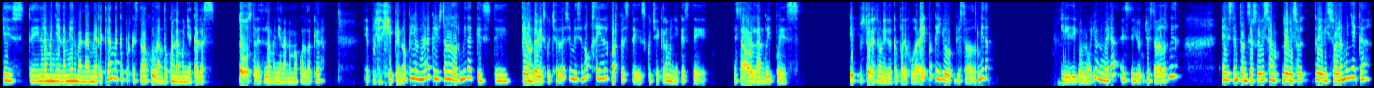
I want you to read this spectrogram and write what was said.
este, en la mañana mi hermana me reclama que porque estaba jugando con la muñeca a las 2, 3 de la mañana, no me acuerdo a qué hora. Y pues le dije que no, que yo no era, que yo estaba dormida, que este, que donde había escuchado eso. Y me dice, no, pues ahí en el cuarto, este, escuché que la muñeca, este, estaba hablando y pues, y pues tú eres la única que puede jugar ahí porque yo, yo estaba dormida. Y le digo, no, yo no era, este, yo, yo estaba dormida. Este, entonces revisa, revisó, revisó la muñeca.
